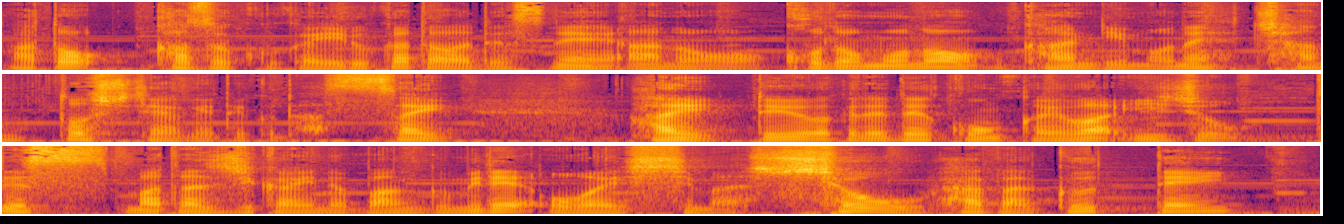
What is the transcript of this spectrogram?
あと、家族がいる方はですね、あの子供の管理もね、ちゃんとしてあげてください。はい、というわけで、ね、今回は以上です。また次回の番組でお会いしましょう。Have a good day!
